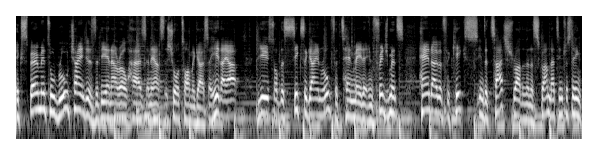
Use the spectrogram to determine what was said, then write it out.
experimental rule changes that the NRL has announced a short time ago. So here they are use of the six again rule for 10 metre infringements, handover for kicks into touch rather than a scrum. That's interesting.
